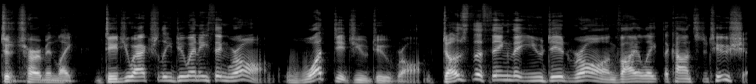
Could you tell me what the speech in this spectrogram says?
to determine like did you actually do anything wrong? What did you do wrong? Does the thing that you did wrong violate the constitution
